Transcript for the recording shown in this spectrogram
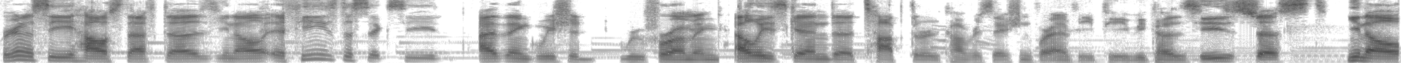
We're gonna see how Steph does. You know, if he's the sixth seed, I think we should root for him and at least get into top three conversation for MVP because he's just, you know,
